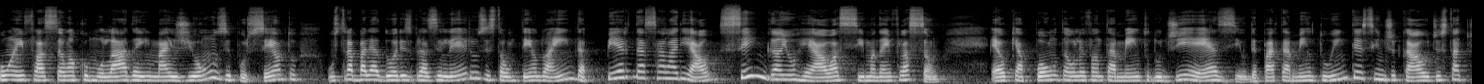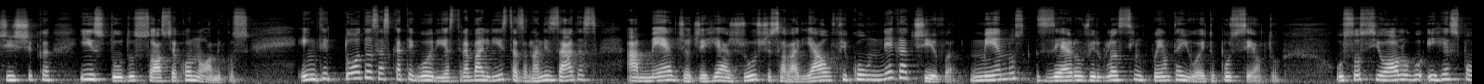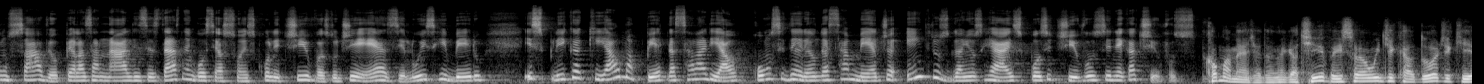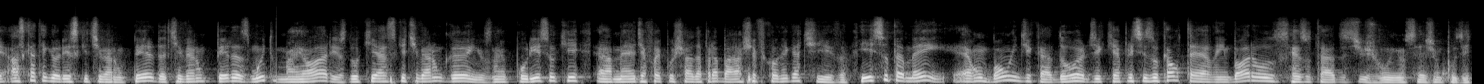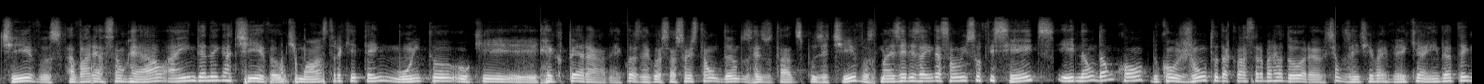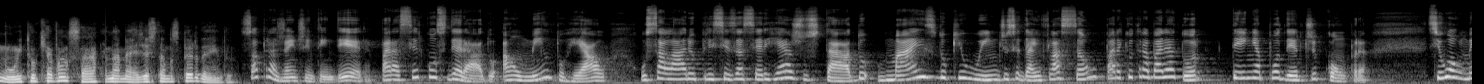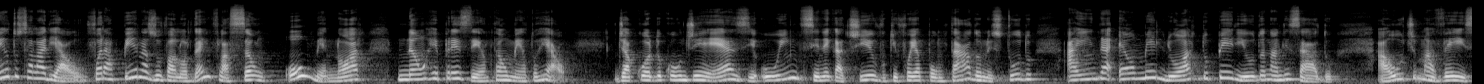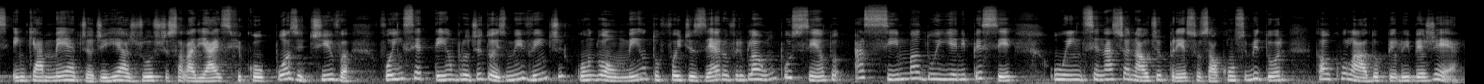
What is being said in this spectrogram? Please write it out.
Com a inflação acumulada em mais de 11%, os trabalhadores brasileiros estão tendo ainda perda salarial sem ganho real acima da inflação. É o que aponta o levantamento do DIEESE, o Departamento Intersindical de Estatística e Estudos Socioeconômicos. Entre todas as categorias trabalhistas analisadas, a média de reajuste salarial ficou negativa, menos 0,58% o sociólogo e responsável pelas análises das negociações coletivas do DIESE, Luiz Ribeiro, explica que há uma perda salarial considerando essa média entre os ganhos reais positivos e negativos. Como a média é negativa, isso é um indicador de que as categorias que tiveram perda tiveram perdas muito maiores do que as que tiveram ganhos, né? Por isso que a média foi puxada para baixo e ficou negativa. Isso também é um bom indicador de que é preciso cautela, embora os resultados de junho sejam positivos, a variação real ainda é negativa, o que mostra que tem muito o que recuperar. Né? As negociações estão dando os resultados positivos, mas eles ainda são insuficientes e não dão conta do conjunto da classe trabalhadora. A gente vai ver que ainda tem muito o que avançar. Na média, estamos perdendo. Só para a gente entender, para ser considerado aumento real, o salário precisa ser reajustado mais do que o índice da inflação para que o trabalhador tenha poder de compra. Se o aumento salarial for apenas o valor da inflação ou menor, não representa aumento real. De acordo com o DIEESE, o índice negativo que foi apontado no estudo ainda é o melhor do período analisado. A última vez em que a média de reajustes salariais ficou positiva foi em setembro de 2020, quando o aumento foi de 0,1% acima do INPC, o Índice Nacional de Preços ao Consumidor, calculado pelo IBGE.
